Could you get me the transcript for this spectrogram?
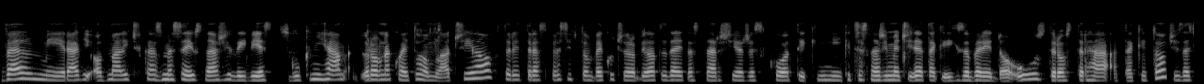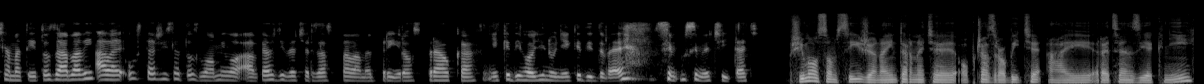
Veľmi radi od malička sme sa ju snažili viesť ku knihám, rovnako aj toho mladšieho, ktorý je teraz presne v tom veku, čo robila teda aj tá staršia, že skôr tie knihy, keď sa snažíme čítať, tak ich zoberie do úst, roztrhá a takéto. Čiže zatiaľ má tieto zábavy, ale u starší sa to zlomilo a každý večer zaspávame pri rozprávkach, niekedy hodinu, niekedy dve si musíme čítať. Všimol som si, že na internete občas robíte aj recenzie kníh.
